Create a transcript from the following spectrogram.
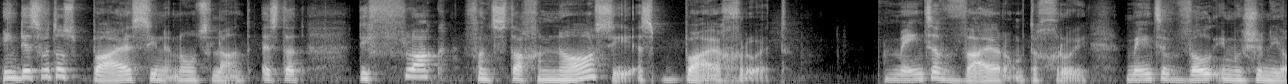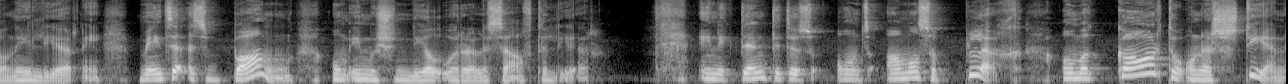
En dis wat ons baie sien in ons land is dat die vlak van stagnasie is baie groot. Mense weier om te groei. Mense wil emosioneel nie leer nie. Mense is bang om emosioneel oor hulle self te leer. En ek dink dit is ons almal se plig om mekaar te ondersteun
